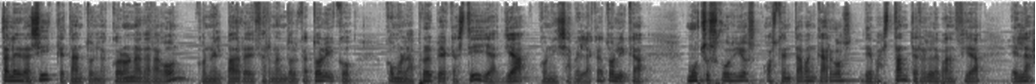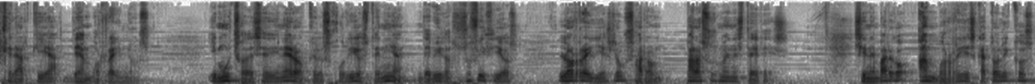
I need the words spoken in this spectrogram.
Tal era así que tanto en la corona de Aragón, con el padre de Fernando el Católico, como en la propia Castilla, ya con Isabel la Católica, muchos judíos ostentaban cargos de bastante relevancia en la jerarquía de ambos reinos. Y mucho de ese dinero que los judíos tenían debido a sus oficios, los reyes lo usaron para sus menesteres. Sin embargo, ambos reyes católicos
